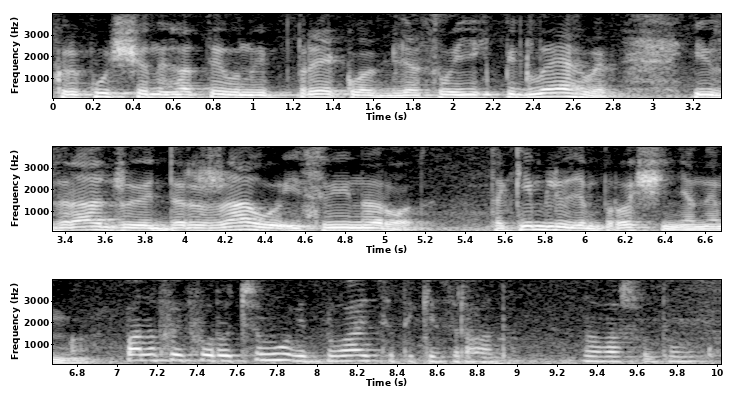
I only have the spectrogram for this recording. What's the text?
крикущо негативний приклад для своїх підлеглих і зраджують державу і свій народ. Таким людям прощення нема. Пане Файфуро, чому відбуваються такі зради, на вашу думку?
